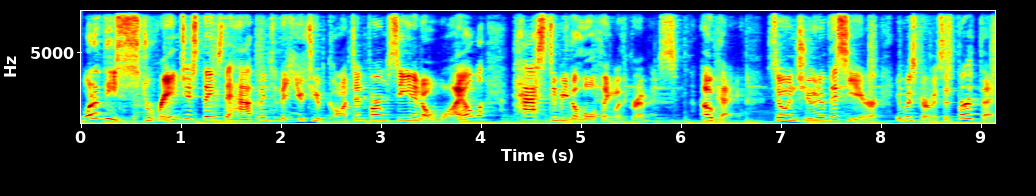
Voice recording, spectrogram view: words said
one of the strangest things to happen to the YouTube content farm scene in a while has to be the whole thing with Grimace. Okay, so in June of this year, it was Grimace's birthday,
